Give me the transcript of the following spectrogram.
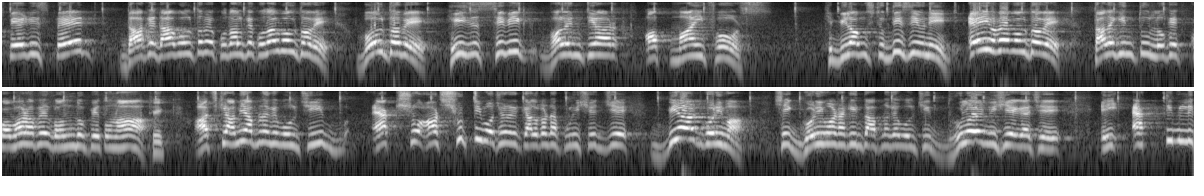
স্পেড ইজ স্পেড দাকে দা বলতে হবে, কোদালকে কোদাল বলতে হবে। বলতে হবে, he is a civic volunteer of my force. He belongs to this unit এইভাবে বলতে হবে। তাহলে কিন্তু লোকে কভার আপের গন্ধ পেত না। ঠিক। আজকে আমি আপনাকে বলছি একশো আটষট্টি বছরের ক্যালকাটা পুলিশের যে বিরাট গরিমা সেই গরিমাটা কিন্তু আপনাকে বলছি ধুলোয় মিশিয়ে গেছে এই actively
